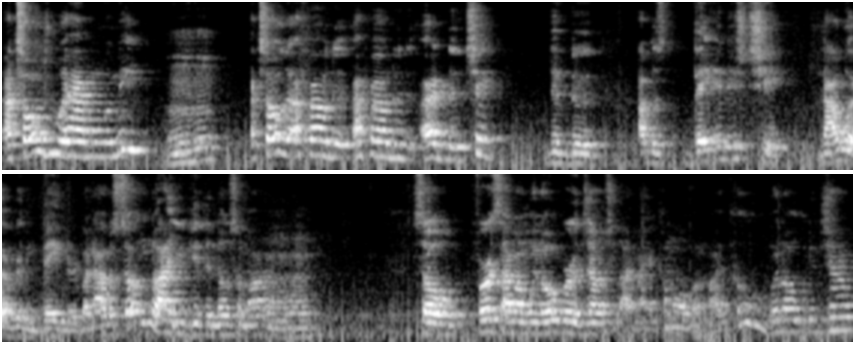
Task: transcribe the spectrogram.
I told you what happened with me. Mm-hmm. I told you I found it. I found it. I, the chick, the the I was dating this chick. Now I wasn't really dating her, but I was so you know how you get to know somebody. Mm-hmm. So first time I went over a jump, she like, man, come over. I'm like, cool. Went over the jump.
